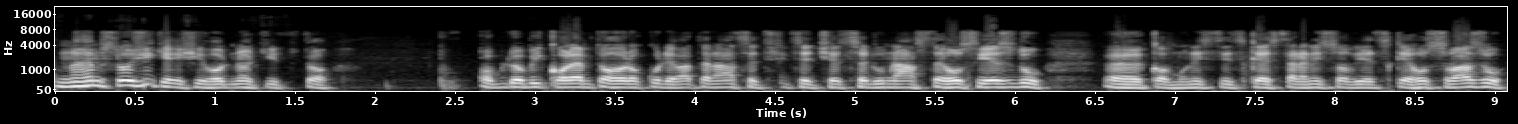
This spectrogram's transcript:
mnohem složitější hodnotit to období kolem toho roku 1936 17. sjezdu eh, komunistické strany Sovětského svazu,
